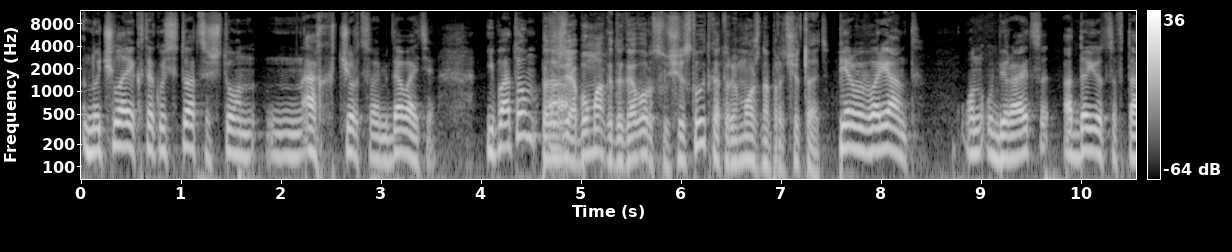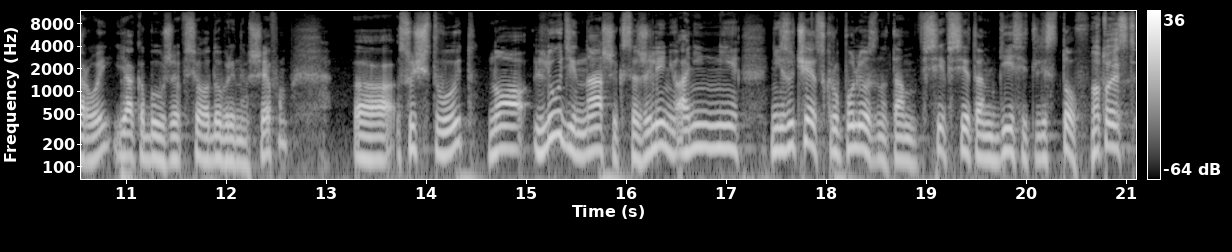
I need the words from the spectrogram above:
но человек в такой ситуации, что он, ах, черт с вами, давайте. И потом... Подожди, а бумага договор существует, который можно прочитать? Первый вариант он убирается, отдается второй, якобы уже все одобренным шефом. Uh, существует, но люди наши, к сожалению, они не, не изучают скрупулезно там все, все там 10 листов. Ну, то есть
